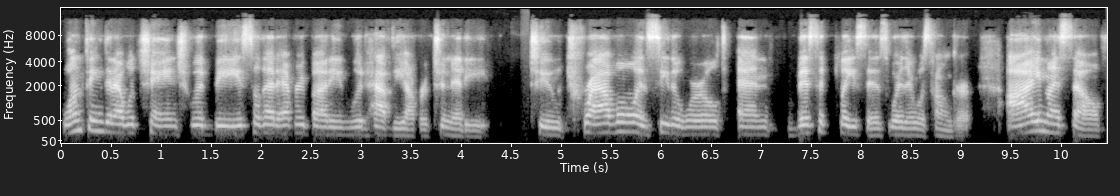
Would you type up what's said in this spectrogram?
One thing that I would change would be so that everybody would have the opportunity to travel and see the world and visit places where there was hunger. I myself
